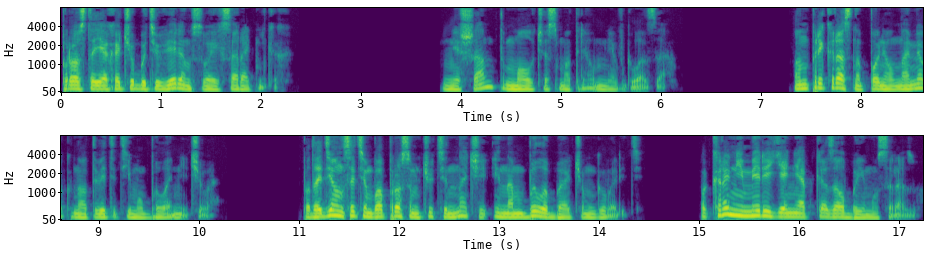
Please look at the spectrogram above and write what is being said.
«Просто я хочу быть уверен в своих соратниках». Нишант молча смотрел мне в глаза. Он прекрасно понял намек, но ответить ему было нечего. Подойди он с этим вопросом чуть иначе, и нам было бы о чем говорить. По крайней мере, я не отказал бы ему сразу.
